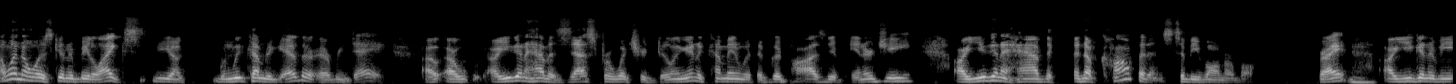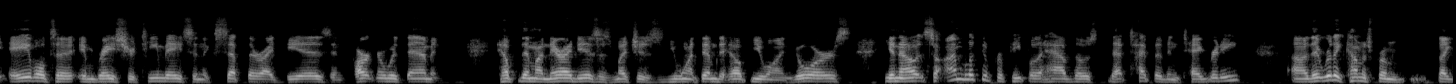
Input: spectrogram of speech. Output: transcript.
I want to know what it's going to be like, you know, when we come together every day. Are, are, are you going to have a zest for what you're doing? You're going to come in with a good positive energy. Are you going to have the, enough confidence to be vulnerable? Right? Mm. Are you going to be able to embrace your teammates and accept their ideas and partner with them and help them on their ideas as much as you want them to help you on yours? You know, so I'm looking for people that have those that type of integrity uh, that really comes from like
